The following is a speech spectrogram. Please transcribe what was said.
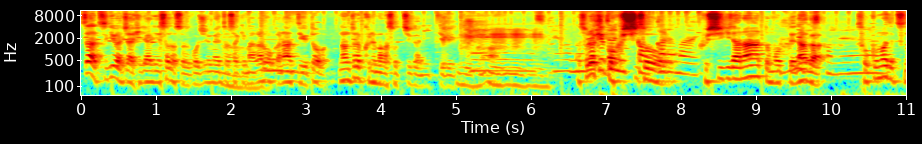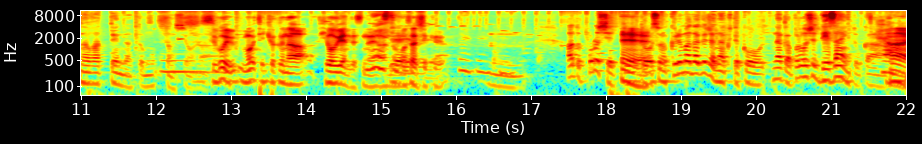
さあ次はじゃあ左にそろそろ 50m 先曲がろうかなっていうと、なんとなく車がそっち側に行ってる、うんうんへーそれは結構不思そう不思議だなと思ってなんかね。そこまでつながってんだと思ってたんですようんね。すごいうまい的確な表現ですね。ねあのまさしくあとポルシェっていうと、ええ。その車だけじゃなくてこうなんかポルシェデザインとか、は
